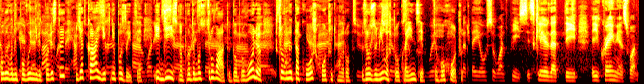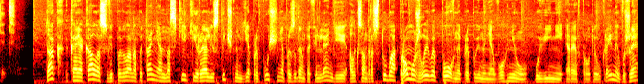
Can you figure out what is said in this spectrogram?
коли вони повинні відповісти, яка їхня позиція, і дійсно продемонструвати добру волю, що вони також хочуть миру. Зрозуміло, що українці цього хочуть. Так, Кая Калас відповіла на питання, наскільки реалістичним є припущення президента Фінляндії Олександра Стуба про можливе повне припинення вогню у війні РФ проти України вже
